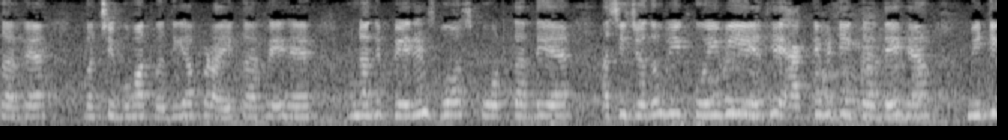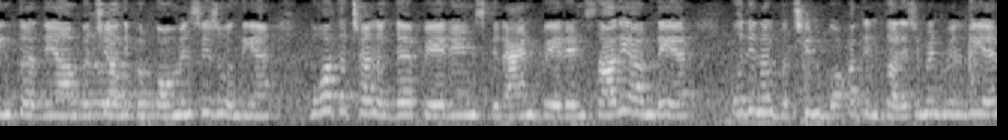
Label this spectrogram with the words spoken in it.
ਕਰ ਰਿਹਾ ਹੈ। ਬੱਚੇ ਬਹੁਤ ਵਧੀਆ ਪੜ੍ਹਾਈ ਕਰ ਰਹੇ ਹੈ, ਉਹਨਾਂ ਦੇ ਪੇਰੈਂਟਸ ਬਹੁਤ ਸਪੋਰਟ ਕਰਦੇ ਹੈ। ਅਸੀਂ ਜਦੋਂ ਵੀ ਕੋਈ ਵੀ ਇੱਥੇ ਐਕਟੀਵਿਟੀ ਕਰਦੇ ਹਾਂ ਮੀਟਿੰਗ ਕਰਦੇ ਹਾਂ, ਬੱਚਿਆਂ ਦੀ ਪਰਫਾਰਮੈਂਸਿਸ ਹੁੰਦੀਆਂ ਬਹੁਤ ਅੱਛਾ ਲੱਗਦਾ ਹੈ ਪੇਰੈਂਟਸ ਗ੍ਰੈਂਡ ਪੇਰੈਂਟਸ ਸਾਰੇ ਆਉਂਦੇ ਹੈ। ਉਹਦੇ ਨਾਲ ਬੱਚੇ ਨੂੰ ਬਹੁਤ ਇਨਕਰੇਜਮੈਂਟ ਮਿਲਦੀ ਹੈ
